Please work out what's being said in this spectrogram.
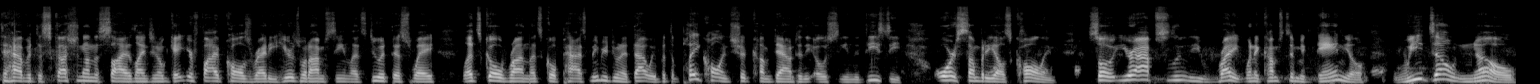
to have a discussion on the sidelines. You know, get your five calls ready. Here's what I'm seeing. Let's do it this way. Let's go run. Let's go pass. Maybe you're doing it that way, but the play calling should come down to the OC and the DC or somebody else calling. So you're absolutely right. When it comes to McDaniel, we don't know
